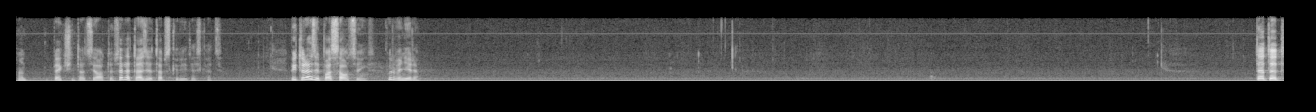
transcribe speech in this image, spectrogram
Man pēkšņi tāds jautājums. Varētu aiziet apskatīties kāds. Bija tur aiziet pasaucīgs. Kur viņi ir? Tātad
